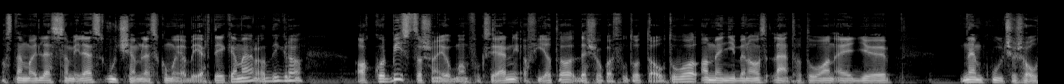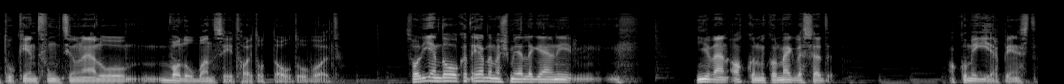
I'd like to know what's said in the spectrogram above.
aztán majd lesz, ami lesz, úgysem lesz komolyabb értéke már addigra, akkor biztosan jobban fogsz járni a fiatal, de sokat futott autóval, amennyiben az láthatóan egy nem kulcsos autóként funkcionáló, valóban széthajtott autó volt. Szóval ilyen dolgokat érdemes mérlegelni. Nyilván akkor, amikor megveszed, akkor még ér pénzt.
